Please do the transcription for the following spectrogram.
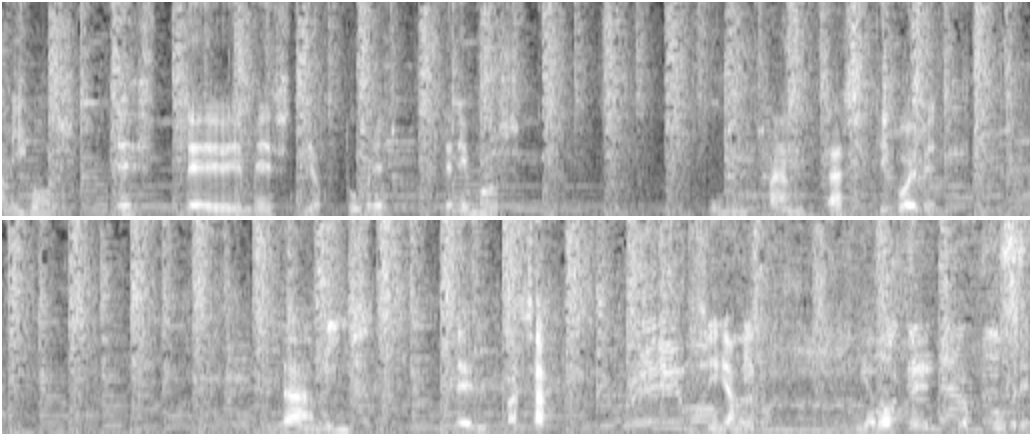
Amigos, este mes de octubre tenemos un fantástico evento. La Miss del Pasaje. Sí, amigos, el día 12 de octubre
